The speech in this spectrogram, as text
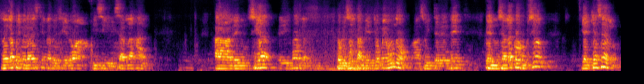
No es la primera vez que me refiero a visibilizar la JAL, a denunciar Edith Morgan. Por eso también yo me uno a su interés de denunciar la corrupción y hay que hacerlo.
